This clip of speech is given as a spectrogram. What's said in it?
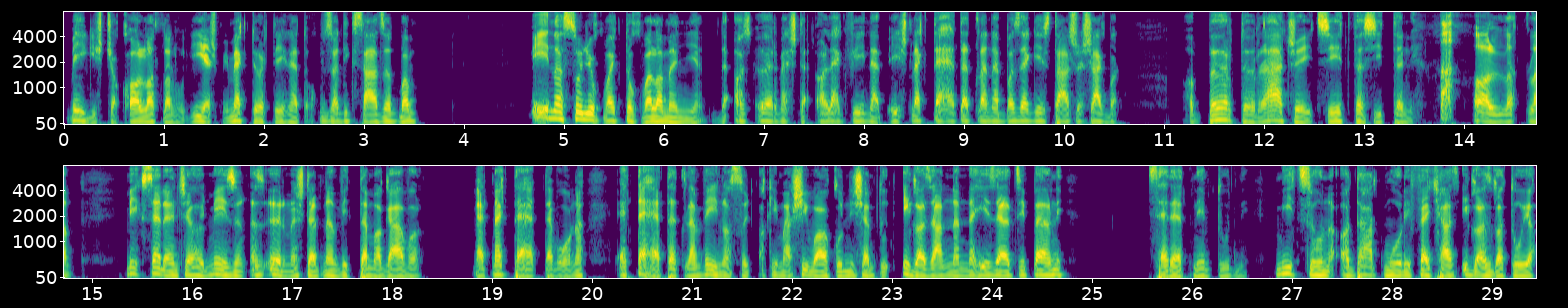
Mégiscsak hallatlan, hogy ilyesmi megtörténhet a húzadik században. Vénasszonyok vagytok valamennyien, de az őrmester a legvénebb és legtehetetlenebb az egész társaságban. A börtön rácsait szétfeszíteni. Ha, hallatlan! Még szerencse, hogy Mézön az őrmestert nem vitte magával. Mert megtehette volna, egy tehetetlen vénasszony, aki már sivalkodni sem tud, igazán nem nehéz elcipelni. Szeretném tudni, mit szólna a Dartmoori fegyház igazgatója,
